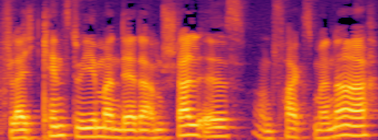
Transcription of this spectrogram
vielleicht kennst du jemanden, der da am Stall ist und fragst mal nach.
